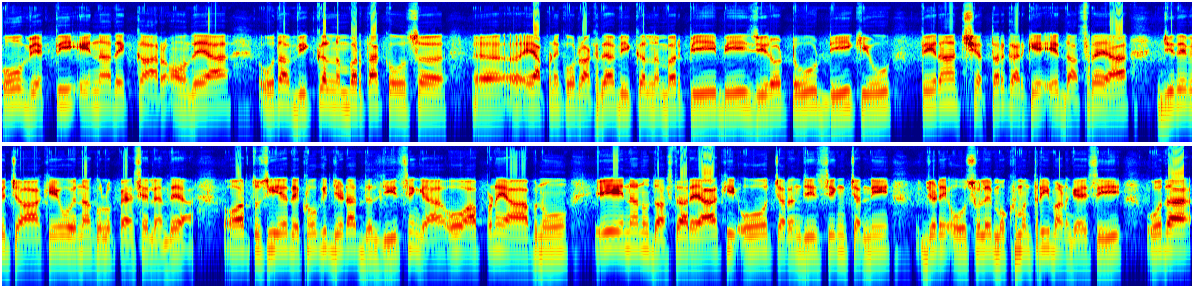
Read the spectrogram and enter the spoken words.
ਉਹ ਵਿਅਕਤੀ ਇਹਨਾਂ ਦੇ ਘਰ ਆਉਂਦੇ ਆ, ਉਹਦਾ ਵਹੀਕਲ ਨੰਬਰ ਤੱਕ ਉਸ ਇਹ ਆਪਣੇ ਕੋਲ ਰੱਖਦਾ ਵਹੀਕਲ ਨੰਬਰ PB02DQ 1376 ਕਰਕੇ ਇਹ ਦੱਸ ਰਹੇ ਆ, ਜਿਹਦੇ ਵਿੱਚ ਆ ਕੇ ਉਹ ਇਹਨਾਂ ਕੋਲੋਂ ਪੈਸੇ ਲੈਂਦੇ ਆ। ਔਰ ਤੁਸੀਂ ਇਹ ਦੇਖੋ ਕਿ ਜਿਹੜਾ ਦਲਜੀਤ ਸਿੰਘ ਆ, ਉਹ ਆਪਣੇ ਆਪ ਨੂੰ ਇਹ ਇਹਨਾਂ ਨੂੰ ਦੱਸਦਾ ਰਿਹਾ ਕਿ ਉਹ ਚਰਨਜੀਤ ਸਿੰਘ ਚੰਨੀ, ਜਿਹੜੇ ਉਸ ਵੇਲੇ ਮੁੱਖ ਮੰਤਰੀ ਬਣ ਗਏ ਸੀ, ਉਹਦਾ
